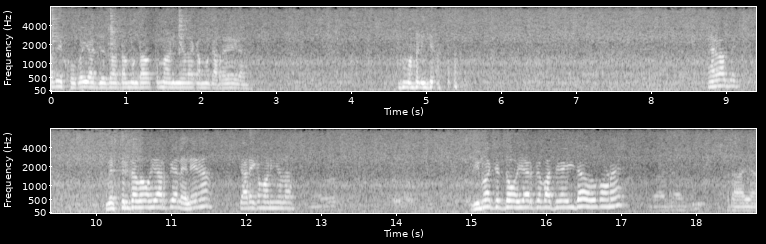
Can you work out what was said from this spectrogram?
ਆ ਦੇਖੋ ਬਈ, ਅੱਜ ਸਾਡਾ ਮੁੰਡਾ ਕਮਾਣੀਆਂ ਦਾ ਕੰਮ ਕਰ ਰਿਹਾ ਹੈਗਾ। ਕਮਾਣੀਆਂ। ਹੈ ਬਾਬੇ, ਮਿਸਤਰੀ ਤਾਂ 2000 ਰੁਪਇਆ ਲੈ ਲੈਣਾ ਚਾਰੇ ਕਮਾਣੀਆਂ ਦਾ। ਜਿਹਨੂੰ ਅੱਜ 2000 ਰੁਪਏ ਬਚ ਗਿਆ, ਇਹਦਾ ਉਹ ਕੌਣ ਹੈ? ਰਾਜਾ।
